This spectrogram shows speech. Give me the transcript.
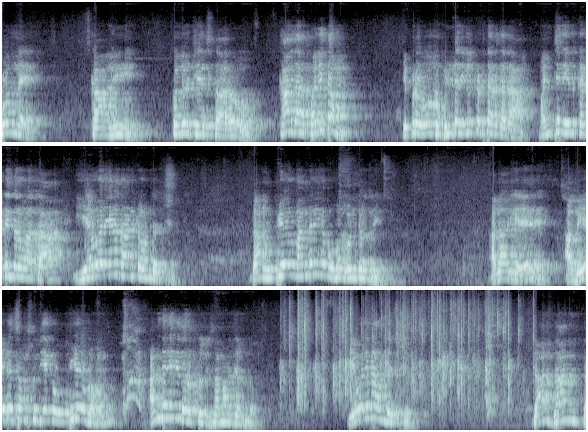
పోన్లే. కానీ కొందరు చేస్తారు. కానీ దాని ఫలితం ఇప్పుడు ఒక బిల్డర్ ఇల్లు కడతాడు కదా. మంచిగా ఇల్లు కట్టిన తర్వాత ఎవరైనా దాంట్లో ఉండొచ్చు. దాని ఉపయోగం అందరికీ ఉంటుంది. అలాగే ఆ వేద సంస్కృతి యొక్క ఉపయోగం అందరికీ దొరుకుతుంది సమాజంలో. ఎవరైనా ఉండొచ్చు. దాని దాని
